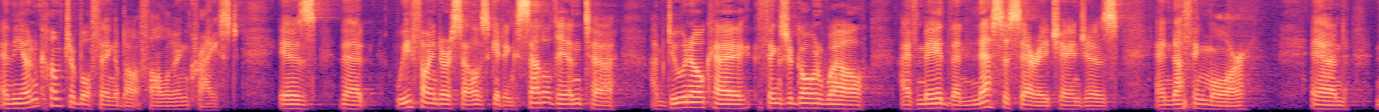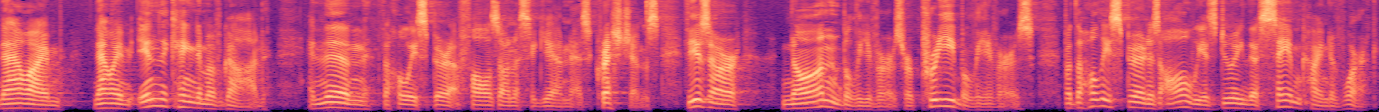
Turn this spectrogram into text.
And the uncomfortable thing about following Christ is that we find ourselves getting settled into I'm doing okay, things are going well, I've made the necessary changes and nothing more. And now I'm now I'm in the kingdom of God. And then the Holy Spirit falls on us again as Christians. These are non believers or pre believers, but the Holy Spirit is always doing the same kind of work.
